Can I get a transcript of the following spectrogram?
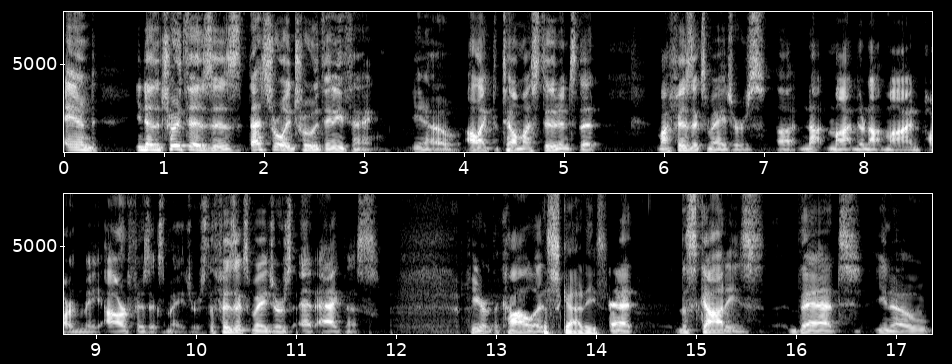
And you know, the truth is is that's really true with anything. You know, I like to tell my students that my physics majors, uh, not mine, they're not mine, pardon me, our physics majors, the physics majors at Agnes here at the college the Scotties. that the Scotties that you know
